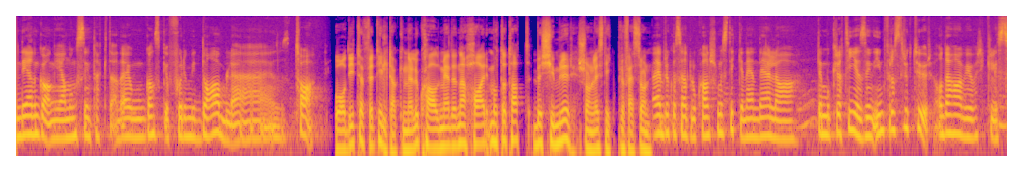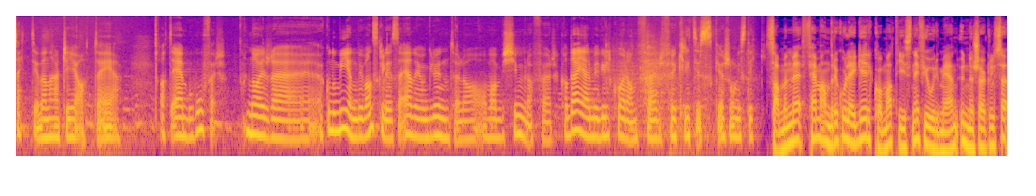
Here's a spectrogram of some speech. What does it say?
nedgang i annonseinntekter. Det er jo ganske formidable tap og de tøffe tiltakene lokalmediene har måttet tatt, bekymrer journalistikkprofessoren. Jeg bruker å si at lokaljournalistikken er en del av demokratiet sin infrastruktur, og det har vi jo virkelig sett i denne tida at at det er behov for. Når eh, økonomien blir vanskelig, så er det jo grunn til å, å være bekymra for hva det gjør med vilkårene for, for, kritisk journalistikk. Sammen med fem andre kolleger kom Mathisen i fjor med en undersøkelse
